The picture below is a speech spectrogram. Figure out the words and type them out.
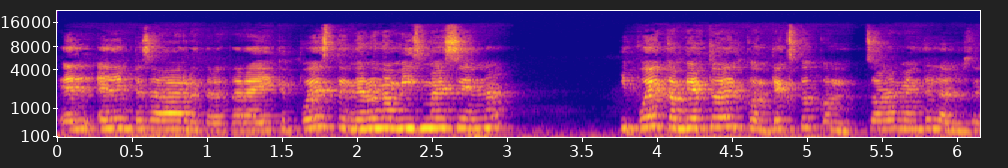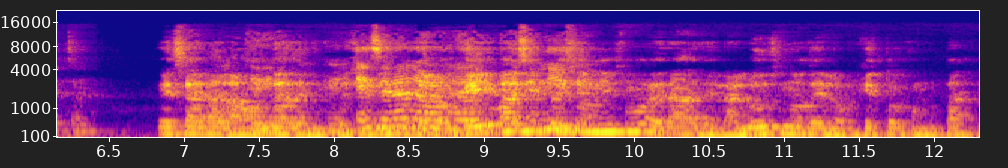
él, él empezaba a retratar ahí que puedes tener una misma escena y puede cambiar todo el contexto con solamente la luz del sol. Esa era la onda del impresionismo. De lo que iba al impresionismo. era de la luz, no del objeto como tal,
